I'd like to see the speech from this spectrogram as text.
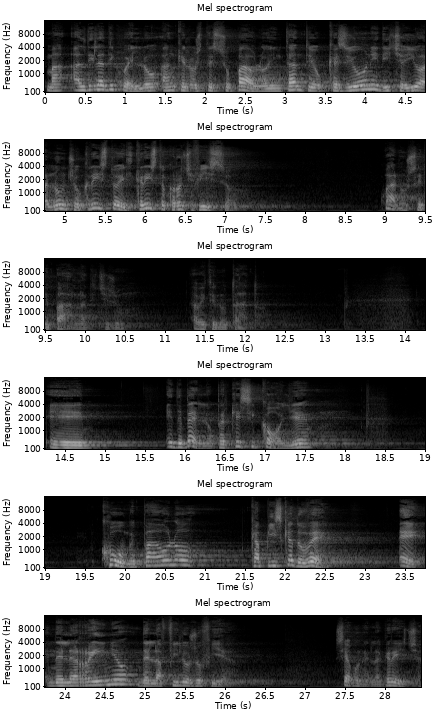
ma al di là di quello anche lo stesso Paolo in tante occasioni dice io annuncio Cristo e il Cristo crocifisso. Qua non se ne parla di Gesù, avete notato. E, ed è bello perché si coglie come Paolo capisca dov'è. È nel regno della filosofia. Siamo nella Grecia,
